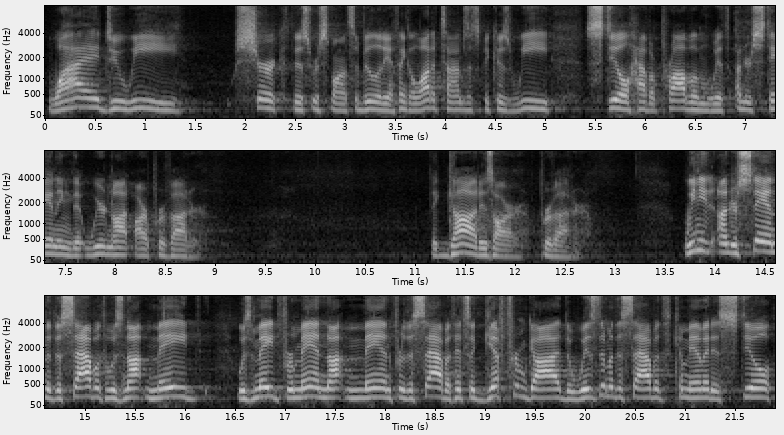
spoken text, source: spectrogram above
Why do we shirk this responsibility? I think a lot of times it's because we still have a problem with understanding that we're not our provider, that God is our provider. We need to understand that the Sabbath was not made was made for man, not man for the Sabbath. It's a gift from God. The wisdom of the Sabbath commandment is still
